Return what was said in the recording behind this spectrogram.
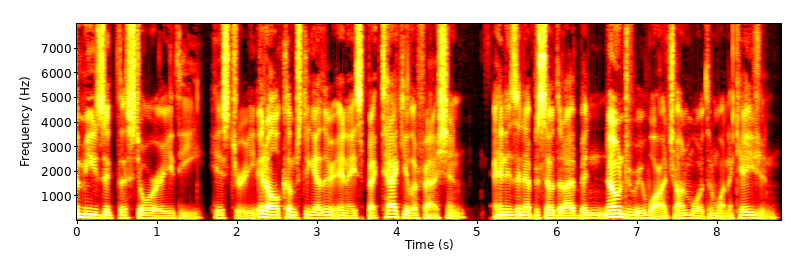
The music, the story, the history, it all comes together in a spectacular fashion and is an episode that I've been known to rewatch on more than one occasion.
